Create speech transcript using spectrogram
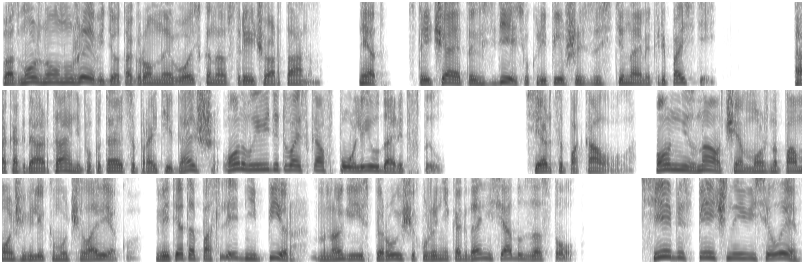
Возможно, он уже ведет огромное войско навстречу артанам. Нет, встречает их здесь, укрепившись за стенами крепостей. А когда артане попытаются пройти дальше, он выведет войска в поле и ударит в тыл. Сердце покалывало. Он не знал, чем можно помочь великому человеку, ведь это последний пир, многие из пирующих уже никогда не сядут за стол. Все беспечные и веселы,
